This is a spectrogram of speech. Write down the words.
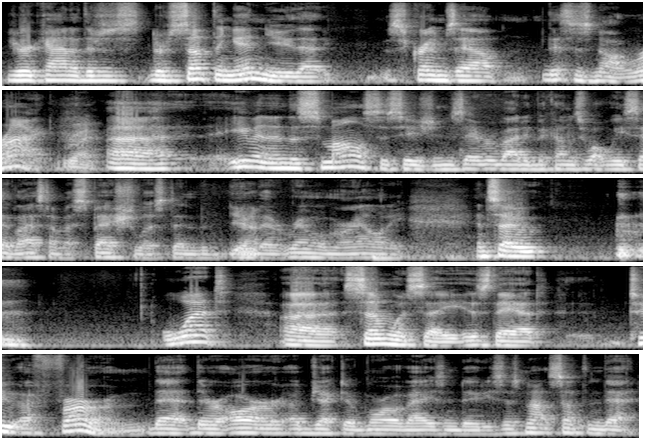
you're kind of there's there's something in you that screams out, "This is not right." Right. Uh, even in the smallest decisions, everybody becomes what we said last time a specialist in the, Yeah. in the realm of morality. And so, what uh, some would say is that to affirm that there are objective moral values and duties is not something that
